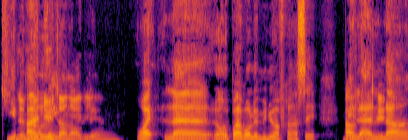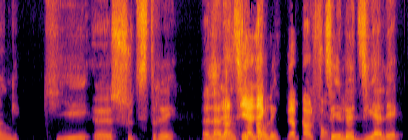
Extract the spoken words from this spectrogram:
qui est le parlée. Le menu est en anglais. Oui, on va pas avoir le menu en français. Mais ah, la langue qui est sous-titrée, la langue qui est parlée, c'est le dialecte.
